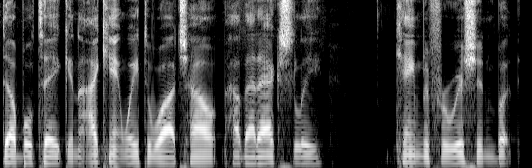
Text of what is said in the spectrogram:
double take and i can't wait to watch how how that actually came to fruition but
